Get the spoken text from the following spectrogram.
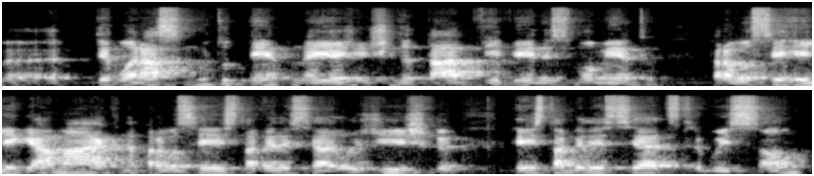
uh, demorasse muito tempo, né? E a gente ainda está vivendo esse momento para você religar a máquina, para você restabelecer a logística, restabelecer a distribuição.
